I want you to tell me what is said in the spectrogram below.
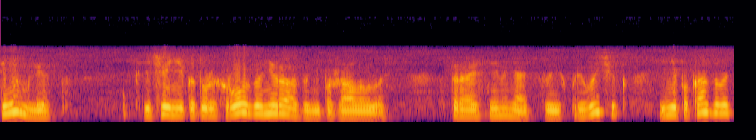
Семь лет, в течение которых Роза ни разу не пожаловалась, стараясь не менять своих привычек и не показывать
